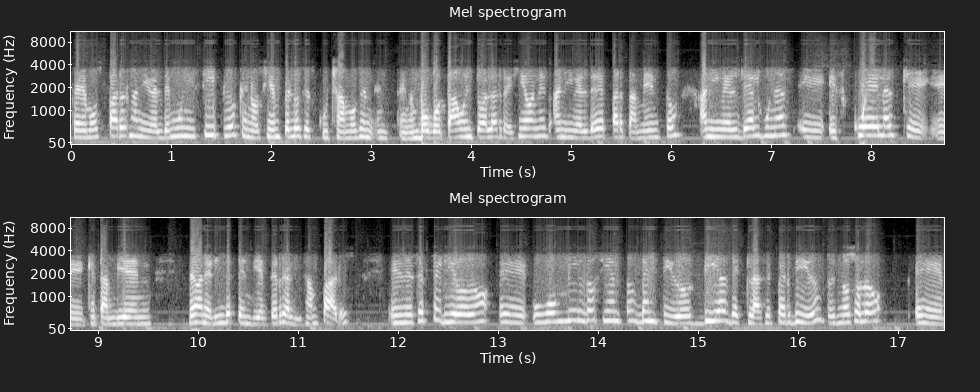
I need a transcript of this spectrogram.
Tenemos paros a nivel de municipio, que no siempre los escuchamos en, en- Bogotá o en todas las regiones, a nivel de departamento, a nivel de algunas eh, escuelas que, eh, que también de manera independiente realizan paros. En ese periodo eh, hubo 1.222 días de clase perdido, entonces no solo eh,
